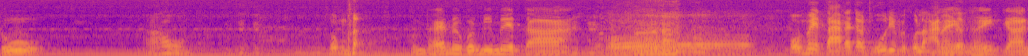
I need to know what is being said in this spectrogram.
ชู้ เอ้า ทำไมคุณแผนเป็นคนมีเมตตาอ๋อโอ้เมตตากับเจ้าชู้นี่เป็นคนละอันไม่เหรอเหมือนกัน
